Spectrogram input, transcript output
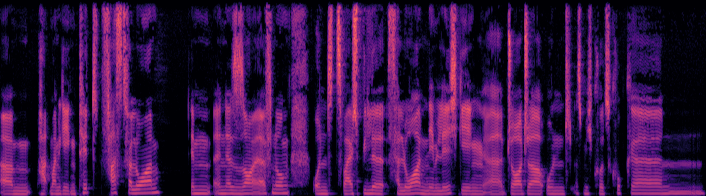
ähm, hat man gegen Pitt fast verloren im, in der Saisoneröffnung und zwei Spiele verloren, nämlich gegen äh, Georgia und, lass mich kurz gucken,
